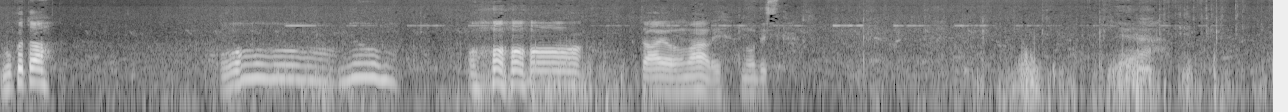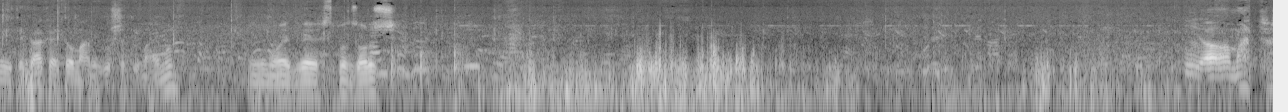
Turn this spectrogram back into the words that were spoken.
Vukota. O, mjau, mjau. O, je mali nudista. Yeah. Vidite kakav je to mali gušati majmun. Imamo ove dve sponzoruše. Ja, mator.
